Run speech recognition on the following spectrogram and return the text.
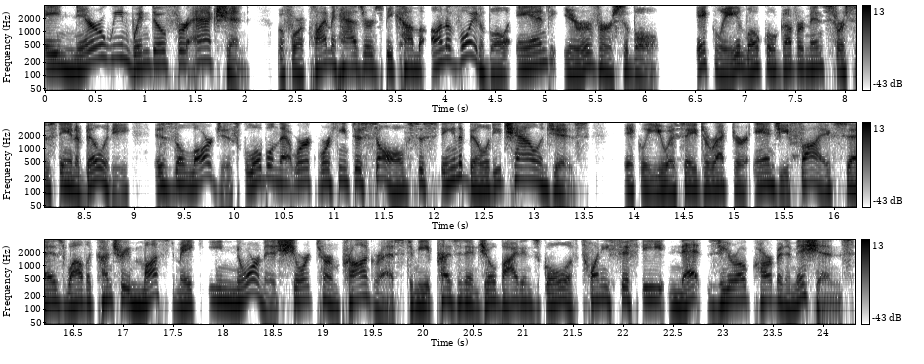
a narrowing window for action before climate hazards become unavoidable and irreversible. ICLEI, Local Governments for Sustainability, is the largest global network working to solve sustainability challenges. ICLEI USA Director Angie Fyfe says while the country must make enormous short-term progress to meet President Joe Biden's goal of 2050 net zero carbon emissions,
